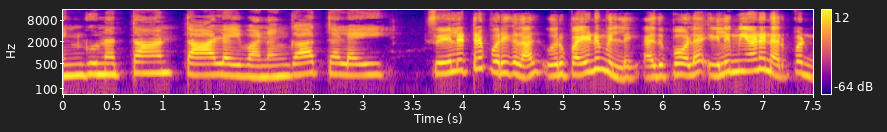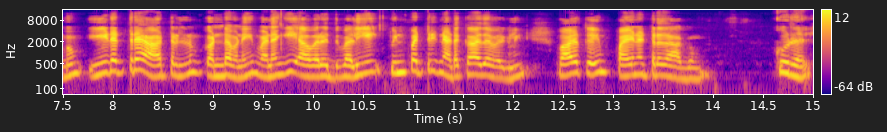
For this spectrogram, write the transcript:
என் குணத்தான் தாளை வணங்காத்தலை செயலற்ற பொறிகளால் ஒரு பயனும் இல்லை. அதுபோல எளிமையான நற்பண்பும் ஈடற்ற ஆற்றலும் கொண்டவனை வணங்கி அவரது வழியை பின்பற்றி நடக்காதவர்களின் வாழ்க்கையும் பயனற்றதாகும். குறள்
